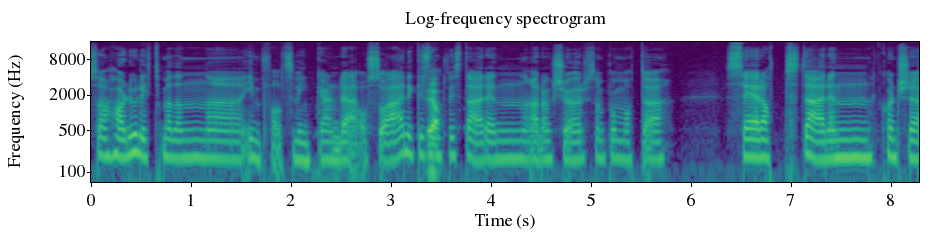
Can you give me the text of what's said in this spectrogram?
Så har det jo litt med den eh, innfallsvinkelen det også er, ikke sant. Hvis det er en arrangør som på en måte ser at det er en kanskje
